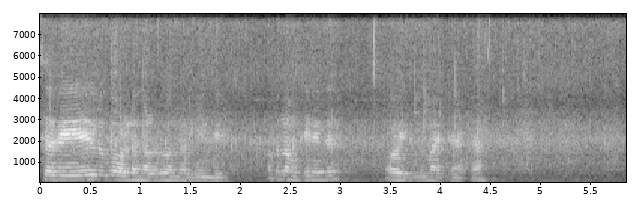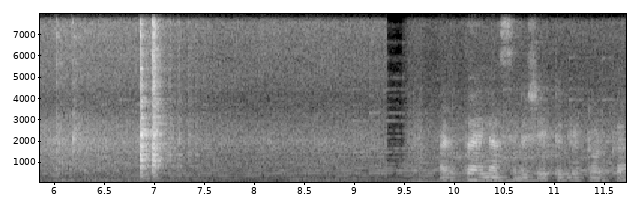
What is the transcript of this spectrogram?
ചെറിയൊരു ഗോൾഡൻ കളർ വന്നു തുടങ്ങിയിട്ടുണ്ട്. അപ്പോൾ നമുക്കിനിത് ഓയിലിൽ മാറ്റാട്ടാം. അടുത്ത അതിനകത്തിന്റെ ഷീറ്റിൽ ഇട്ട് കൊടുക്കുക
